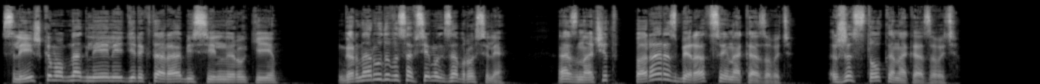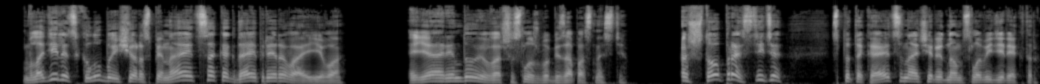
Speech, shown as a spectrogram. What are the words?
Слишком обнаглели директора бессильной руки. Горнарудовы совсем их забросили. А значит, пора разбираться и наказывать. Жестоко наказывать. Владелец клуба еще распинается, когда я прерываю его. «Я арендую вашу службу безопасности». «Что, простите?» — спотыкается на очередном слове директор.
